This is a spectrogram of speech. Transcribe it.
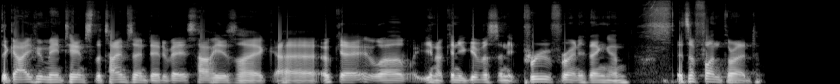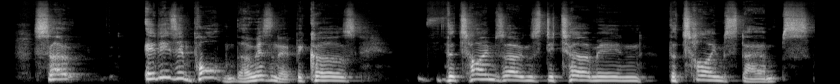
the guy who maintains the time zone database how he's like uh, okay well you know can you give us any proof or anything? And it's a fun thread. So it is important, though, isn't it? Because the time zones determine the timestamps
